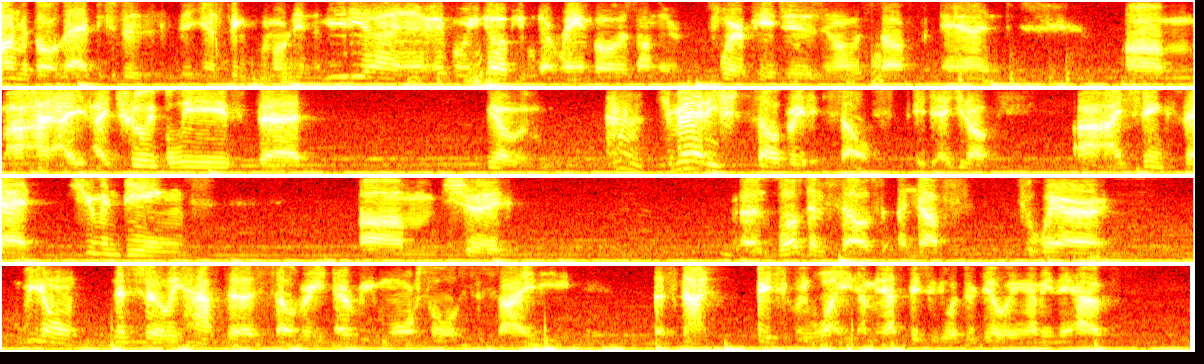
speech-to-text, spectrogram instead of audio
On with all that because it, you know, it's being promoted in the media, and everywhere you go, people got rainbows on their Twitter pages and all this stuff, and um, I, I, I truly believe that you know humanity should celebrate itself. It, you know, I think that human beings um, should uh, love themselves enough to where we don't necessarily have to celebrate every morsel of society that's not basically white. I mean, that's basically what they're doing. I mean, they have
